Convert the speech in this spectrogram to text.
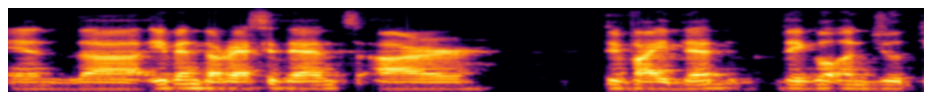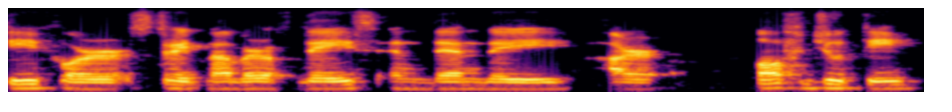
and uh, even the residents are divided. They go on duty for straight number of days, and then they are off duty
